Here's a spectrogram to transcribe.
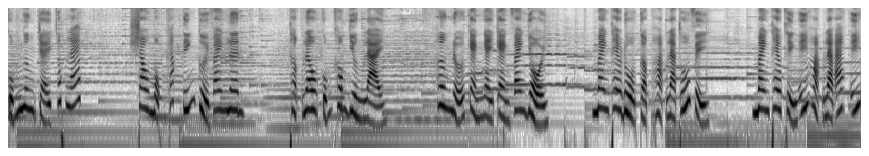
cũng ngưng trệ chốc lát. Sau một khắc tiếng cười vang lên Thật lâu cũng không dừng lại. Hơn nữa càng ngày càng vang dội Mang theo đùa cợt hoặc là thú vị Mang theo thiện ý hoặc là ác ý.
